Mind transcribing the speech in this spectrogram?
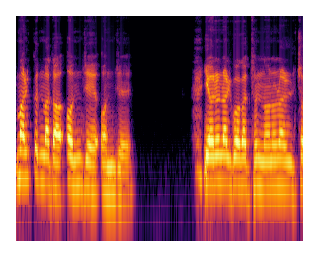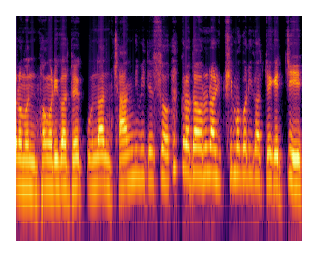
말끝마다 언제 언제. 여느 날과 같은 어느 날 저놈은 벙어리가 됐고 난 장님이 됐어. 그러다 어느 날 귀머거리가 되겠지.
